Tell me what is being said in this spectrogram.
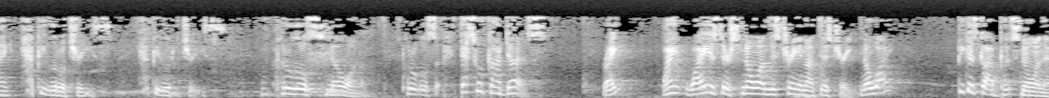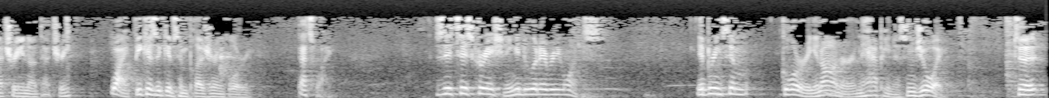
Like, happy little trees. Happy little trees. Put a little snow on them. Put a little. Snow. That's what God does, right? Why? Why is there snow on this tree and not this tree? You know why? Because God put snow on that tree and not that tree. Why? Because it gives Him pleasure and glory. That's why. It's His creation. He can do whatever He wants. It brings Him glory and honor and happiness and joy to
